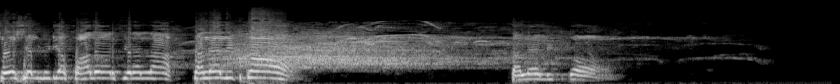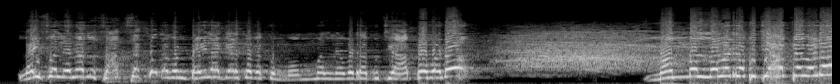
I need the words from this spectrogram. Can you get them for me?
ಸೋಷಿಯಲ್ ಮೀಡಿಯಾ ಫಾಲೋವರ್ಸ್ ಇರಲ್ಲ. ತಲೆಯಲ್ಲಿಟ್ಕೋ ತಲೆಯಲ್ಲಿಟ್ಕೋ ಲೈಫಲ್ಲಿ ಏನಾದ್ರೂ ಸಾಕ್ಸಕ್ ತಗೊಂಡ್ ಡೈಲಾಗ್ ಹೇಳ್ಕೋಬೇಕು. ಮಮ್ಮಲ್ ನೆವಡ್ರ ಬುಜ್ಜಿ ಆಪೇಬೇಡು ಮಮ್ಮಲ್ ನೆವಡ್ರ ಬುಜ್ಜಿ ಆಪೇಬೇಡು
